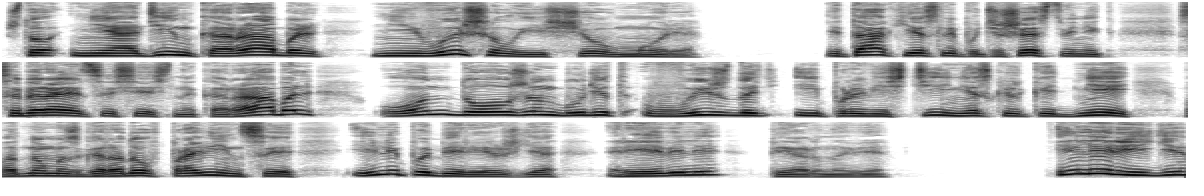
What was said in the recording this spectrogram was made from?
что ни один корабль не вышел еще в море. Итак, если путешественник собирается сесть на корабль, он должен будет выждать и провести несколько дней в одном из городов провинции или побережья Ревели, Пернове. «Или Риги»,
